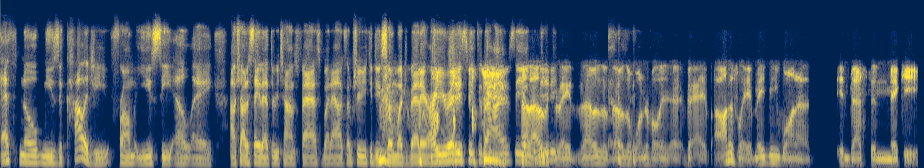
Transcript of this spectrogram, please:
ethnomusicology from UCLA. I'll try to say that three times fast, but Alex, I'm sure you could do so much better. Are you ready to speak to the IMC? no, that was great. That was a, that was a wonderful. Eh, eh, eh, honestly, it made me want to invest in Mickey.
